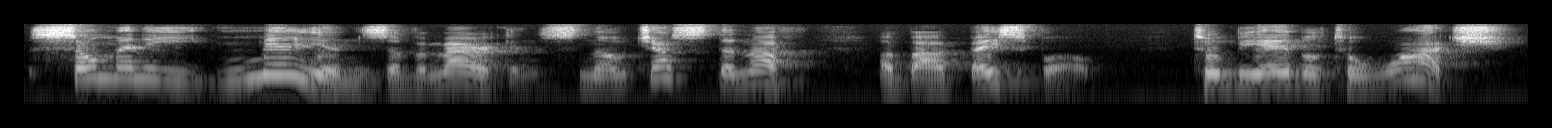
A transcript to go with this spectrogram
so many millions of Americans know just enough about baseball to be able to watch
